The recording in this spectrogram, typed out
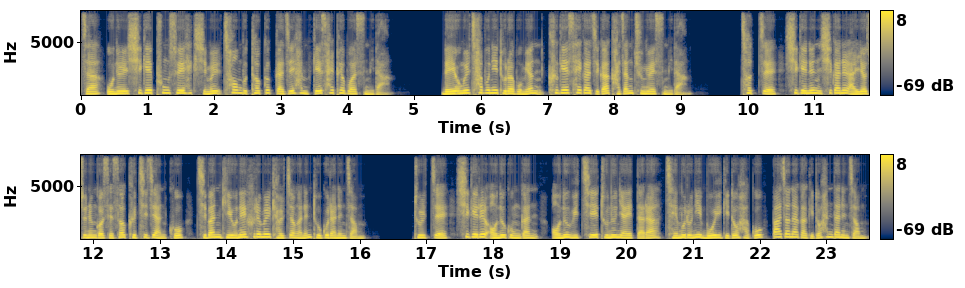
자, 오늘 시계 풍수의 핵심을 처음부터 끝까지 함께 살펴보았습니다. 내용을 차분히 돌아보면 크게 세 가지가 가장 중요했습니다. 첫째, 시계는 시간을 알려주는 것에서 그치지 않고 집안 기운의 흐름을 결정하는 도구라는 점. 둘째, 시계를 어느 공간, 어느 위치에 두느냐에 따라 재물운이 모이기도 하고 빠져나가기도 한다는 점.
